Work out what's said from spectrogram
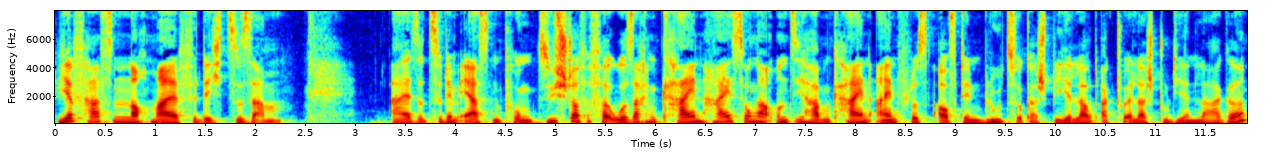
Wir fassen nochmal für dich zusammen. Also zu dem ersten Punkt. Süßstoffe verursachen keinen Heißhunger und sie haben keinen Einfluss auf den Blutzuckerspiegel laut aktueller Studienlage.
